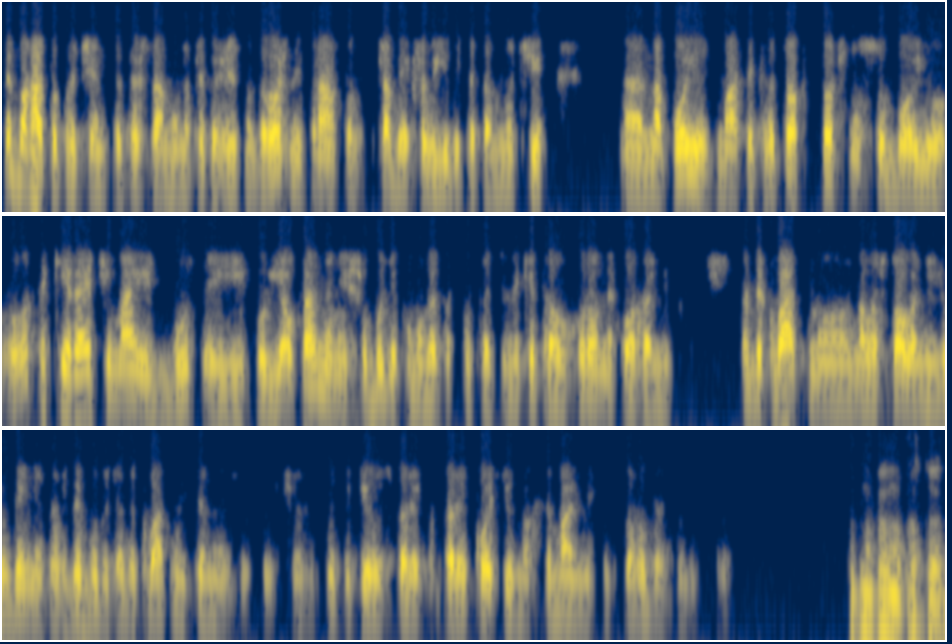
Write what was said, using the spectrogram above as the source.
Це багато причин. Це те ж саме, наприклад, железнодорожний транспорт, хоча б якщо ви їдете там вночі е, на поїзд, мати квиток точно з собою. От такі речі мають бути. І я впевнений, що в будь-якому випадку працівники правоохоронних органів адекватно налаштованій людині завжди будуть адекватно йти на зустріч. Тут такі перекосів максимальних ніхто робити. Тут, напевно, просто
